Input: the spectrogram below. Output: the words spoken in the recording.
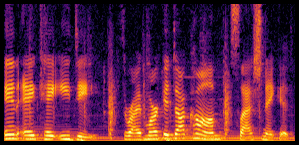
N A K E D. Thrivemarket.com slash naked.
